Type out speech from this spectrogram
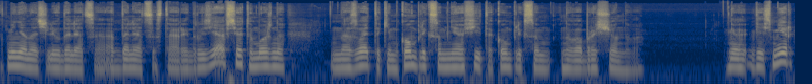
От меня начали удаляться, отдаляться старые друзья. Все это можно назвать таким комплексом неофита, комплексом новообращенного. Э, весь мир,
